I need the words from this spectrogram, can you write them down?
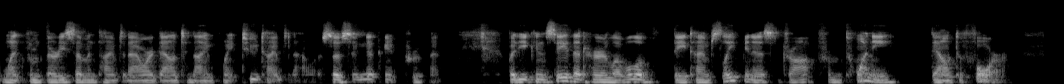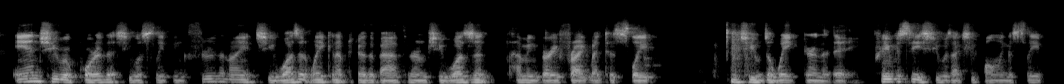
went from 37 times an hour down to 9.2 times an hour. So significant improvement. But you can see that her level of daytime sleepiness dropped from 20 down to four. And she reported that she was sleeping through the night. She wasn't waking up to go to the bathroom. She wasn't having very fragmented sleep. And she was awake during the day. Previously, she was actually falling asleep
